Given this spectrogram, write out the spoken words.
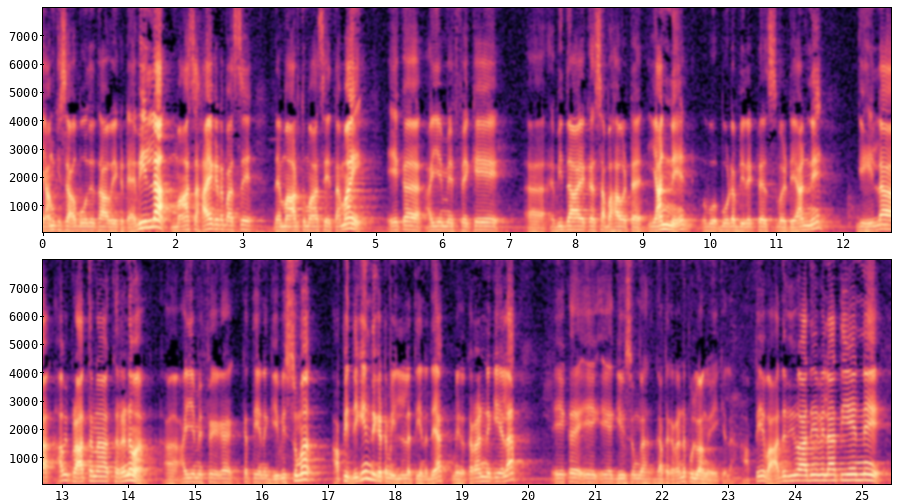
යම්කිසි අවබෝධතාවයකට ඇවිල්ලා මාස 6කට පස්සේ දැන් මාර්තු මාසයේ තමයි ඒක IMF එකේ විදායක සභාවට යන්නේ බෝඩ් ඔෆ් ඩිරෙක්ටර්ස් වලට යන්නේ. ගිහිල්ලා අපි ප්‍රාර්ථනා කරනවා IMF එක තියෙන ගිවිසුම අපි දිගින් දිගටම ඉල්ලලා තියෙන දෙයක් මේක කරන්න කියලා. ඒක ඒ ගිවිසුම් ගත කරන්න පුළුවන් වෙයි කියලා. අපේ වාද විවාදේ වෙලා තියෙන්නේ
